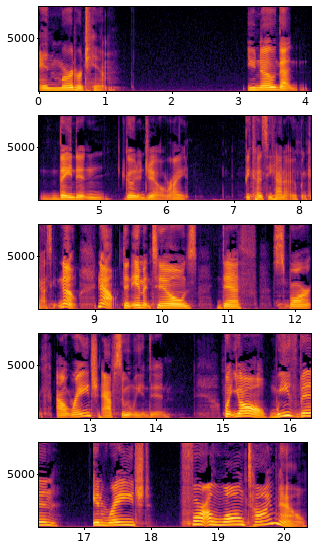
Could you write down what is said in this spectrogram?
and murdered him, you know that they didn't go to jail, right? Because he had an open casket. No. Now, did Emmett Till's death spark outrage? Absolutely, it did. But y'all, we've been enraged for a long time now.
